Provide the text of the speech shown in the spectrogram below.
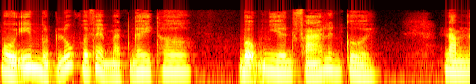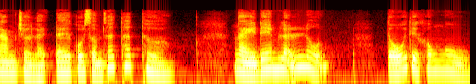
Ngồi im một lúc với vẻ mặt ngây thơ. Bỗng nhiên phá lên cười. 5 năm trở lại đây cô sống rất thất thường. Ngày đêm lẫn lộn, Tối thì không ngủ,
